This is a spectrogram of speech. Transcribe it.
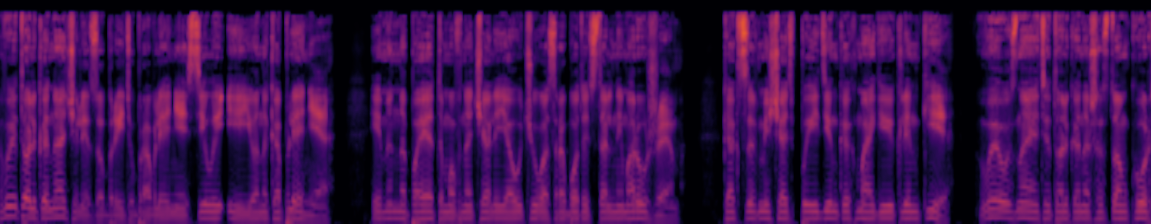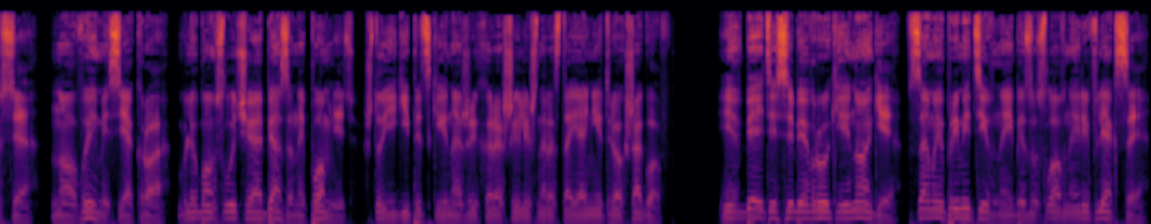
«Вы только начали зубрить управление силой и ее накопление. Именно поэтому вначале я учу вас работать стальным оружием. Как совмещать в поединках магию и клинки, вы узнаете только на шестом курсе. Но вы, месье Кро, в любом случае обязаны помнить, что египетские ножи хороши лишь на расстоянии трех шагов. И вбейте себе в руки и ноги в самые примитивные безусловные рефлексы.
